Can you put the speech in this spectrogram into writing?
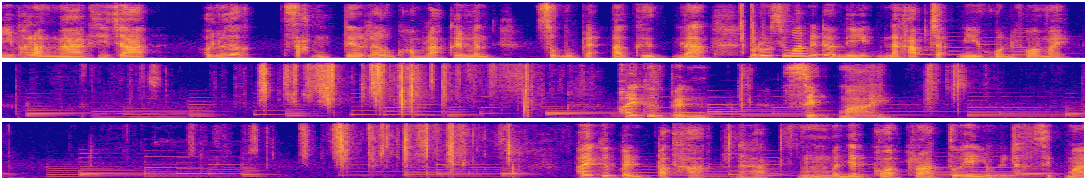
มีพลังงานที่จะเลือกสรรในเรื่องของความรักให้มันสมบูรณ์แบบมากขึ้นนะมาดูซิว่าในเดือนนี้นะครับ จะมีคนเข้ามาไหมไพ่ขึ้นเป็นสิบไม้ ไพ่ขึ้นเป็นปะทะนะครับ อืมมันยังกอดรัดตัวเองอยู่เลยนะสิบไม้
